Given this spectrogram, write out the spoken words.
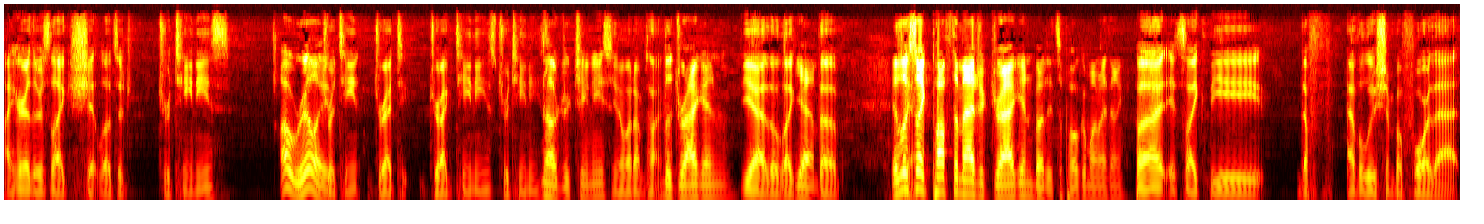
I hear there's like shitloads of Dratinis, oh, really? Dratin, Drat, Dragtinis, Dratinis. no, Dratinis. You know what I'm talking? The dragon. yeah, the like Yeah. the, It looks Yeah. like Puff the Magic Dragon, but it's a Pokemon, I think. but it's like the the f- evolution before that.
